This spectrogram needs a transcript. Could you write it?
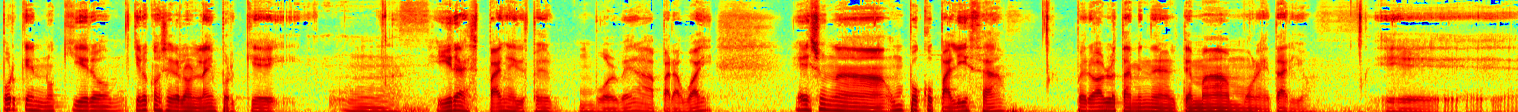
Porque no quiero, quiero conseguirlo online porque mm, ir a España y después volver a Paraguay es una un poco paliza, pero hablo también en el tema monetario. Eh,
